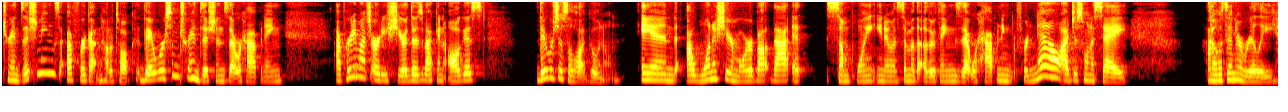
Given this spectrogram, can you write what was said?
transitionings. I've forgotten how to talk. There were some transitions that were happening. I pretty much already shared those back in August. There was just a lot going on. And I want to share more about that at some point, you know, and some of the other things that were happening. But for now, I just want to say I was in a really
